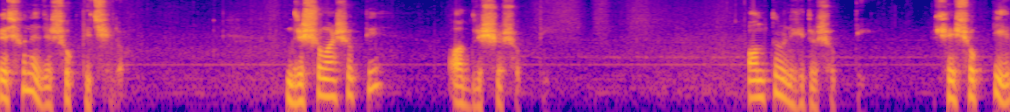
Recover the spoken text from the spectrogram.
পেছনে যে শক্তি ছিল, দৃশ্যমান শক্তি, অদৃশ্য শক্তি, অন্তর্নিহিত শক্তি, সেই শক্তির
